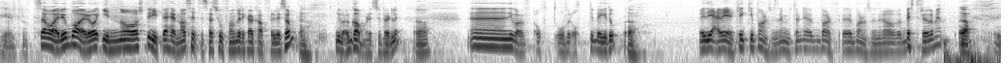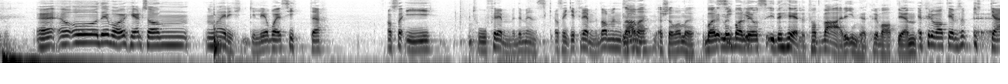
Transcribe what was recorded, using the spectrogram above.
Helt rått. Så det var jo bare å inn og sprite hendene sette seg i sofaen og drikke kaffe, liksom. Ja. De var jo gamle, selvfølgelig. Ja. Eh, De var over 80, begge to. Ja. De er jo egentlig ikke barndomsvenner av mutter'n, de er barn- barndomsvenner av besteforeldrene mine. ja. Eh, og det var jo helt sånn merkelig å bare sitte Altså i to fremmede mennesker Altså ikke fremmede, da, men sånn, nei, jeg skjønner hva du mener. Bare, men bare det å i det hele tatt være inne i et privat hjem et privat hjem som ikke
